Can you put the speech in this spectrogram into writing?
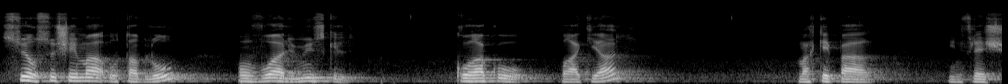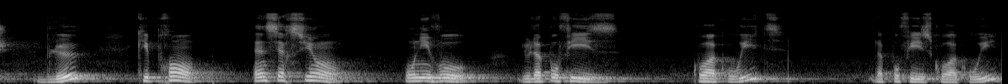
Sur ce schéma au tableau, on voit le muscle coraco-brachial, marqué par une flèche bleue, qui prend insertion au niveau de l'apophyse coracoïde, l'apophyse coracoïde,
